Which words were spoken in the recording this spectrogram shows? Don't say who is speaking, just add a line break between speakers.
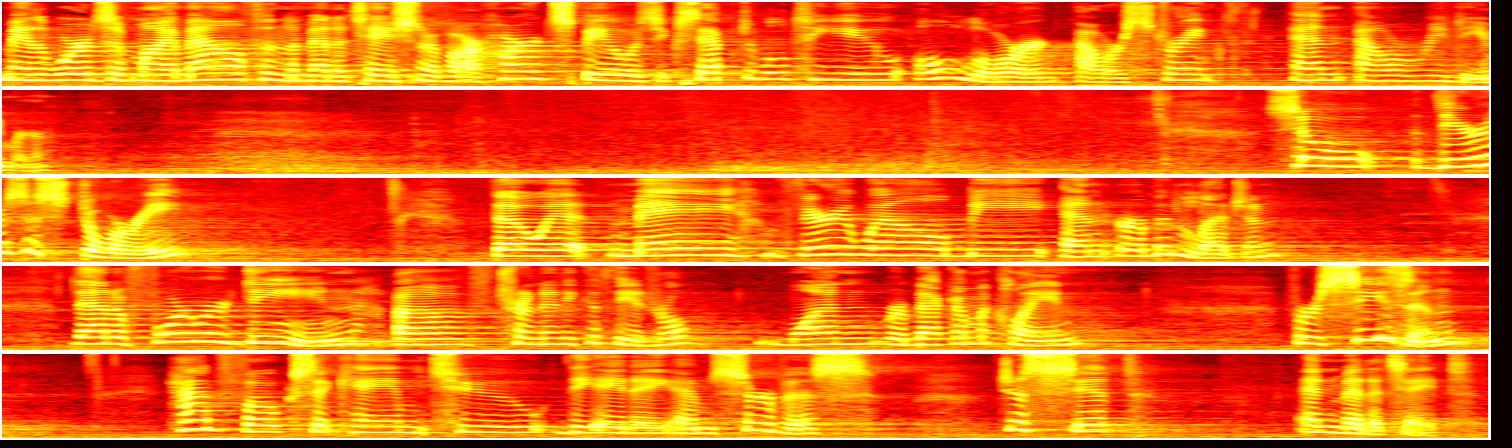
May the words of my mouth and the meditation of our hearts be always acceptable to you, O Lord, our strength and our Redeemer. So there is a story, though it may very well be an urban legend, that a former dean of Trinity Cathedral, one Rebecca McLean, for a season had folks that came to the 8 a.m. service just sit and meditate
